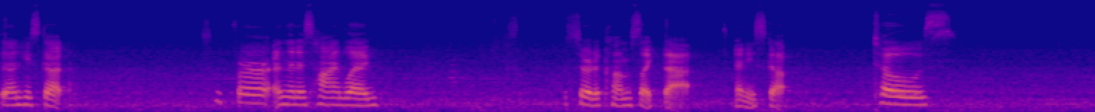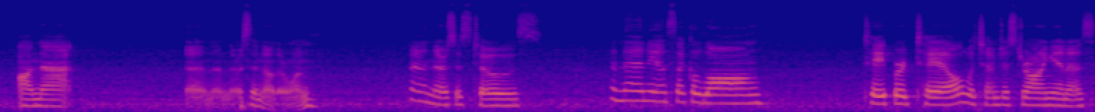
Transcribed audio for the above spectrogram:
then he's got some fur and then his hind leg sort of comes like that and he's got toes on that. And then there's another one. And there's his toes. And then he has like a long tapered tail, which I'm just drawing in as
